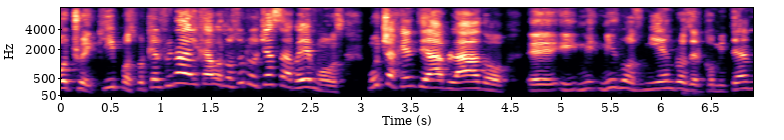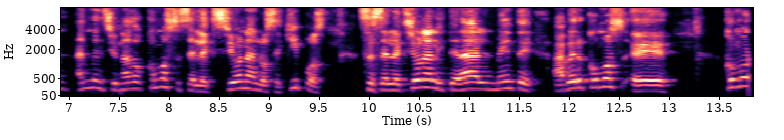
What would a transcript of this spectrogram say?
ocho equipos, porque al final al cabo nosotros ya sabemos, mucha gente ha hablado eh, y mismos miembros del comité han, mencionado cómo se seleccionan los equipos, se selecciona literalmente a ver cómo, eh, cómo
